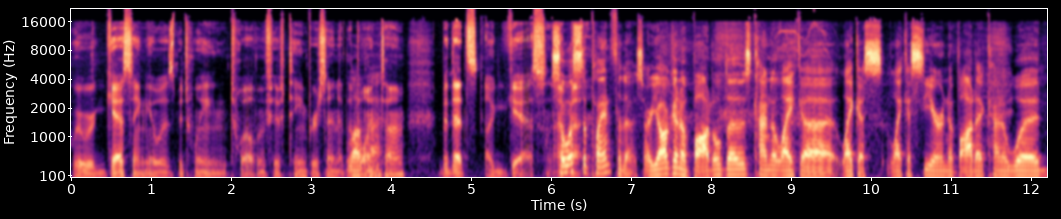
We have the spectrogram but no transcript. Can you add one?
We were guessing it was between twelve and fifteen percent at the Love point in that. time, but that's a guess. So I'm what's the plan for those? Are y'all gonna bottle those kind of like a like a s- like a Sierra Nevada kind of wood?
